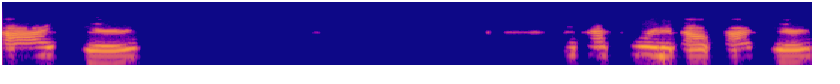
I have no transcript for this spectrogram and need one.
five years. We fast forward about five years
